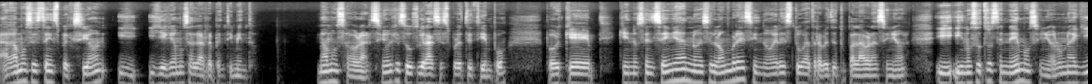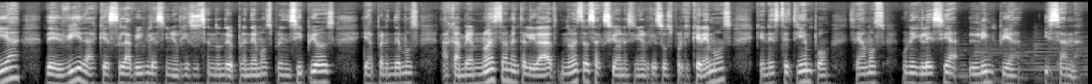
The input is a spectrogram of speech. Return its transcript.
Hagamos esta inspección y lleguemos al arrepentimiento. Vamos a orar. Señor Jesús, gracias por este tiempo, porque quien nos enseña no es el hombre, sino eres tú a través de tu palabra, Señor. Y, y, nosotros tenemos, Señor, una guía de vida que es la Biblia, Señor Jesús, en donde aprendemos principios y aprendemos a cambiar nuestra mentalidad, nuestras acciones, Señor Jesús, porque queremos que en este tiempo seamos una iglesia limpia y sana.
